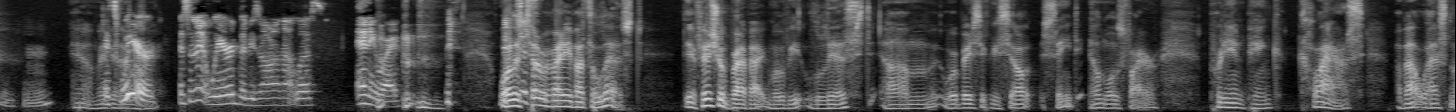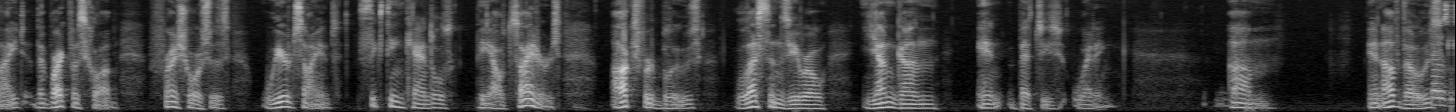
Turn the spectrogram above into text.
hmm yeah, maybe It's that was it. weird, isn't it? Weird that he's not on that list. Anyway, Well, let's tell everybody about the list. The official Brat Pack movie list, um, we're basically St. Elmo's Fire, Pretty in Pink, Class, About Last Night, The Breakfast Club, Fresh Horses, Weird Science, 16 Candles, The Outsiders, Oxford Blues, Less Than Zero, Young Gun, and Betsy's Wedding. Um, And of those, those.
